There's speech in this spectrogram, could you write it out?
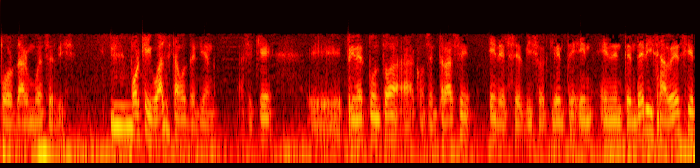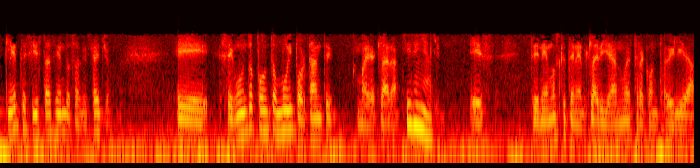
por dar un buen servicio. Mm. Porque igual estamos vendiendo. Así que, eh, primer punto a, a concentrarse en el servicio al cliente, en, en entender y saber si el cliente sí está siendo satisfecho. Eh, segundo punto muy importante, María Clara, Sí, señor. Es tenemos que tener claridad en nuestra contabilidad.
